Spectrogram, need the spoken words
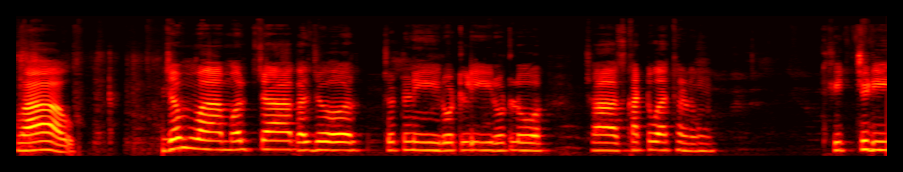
વાવ જમવા મરચા ગાજર ચટણી રોટલી રોટલો छास खटवा थणु खिचड़ी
